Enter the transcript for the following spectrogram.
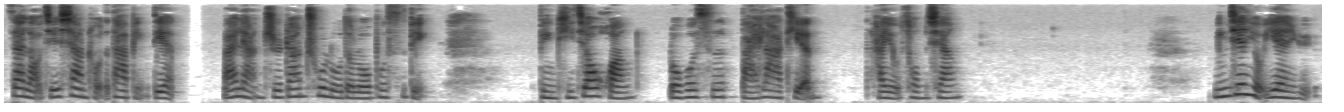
在老街巷口的大饼店买两只刚出炉的萝卜丝饼，饼皮焦黄，萝卜丝白辣甜，还有葱香。民间有谚语：“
